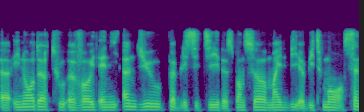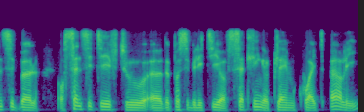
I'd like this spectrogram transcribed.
uh, in order to avoid any undue publicity, the sponsor might be a bit more sensible or sensitive to uh, the possibility of settling a claim quite early.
